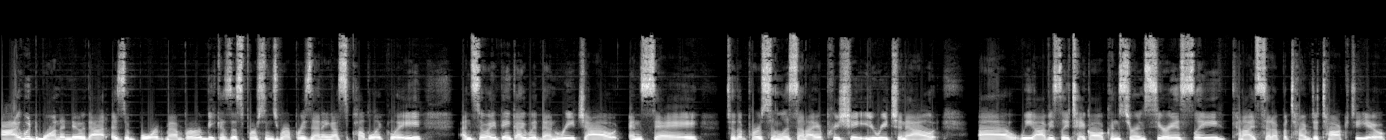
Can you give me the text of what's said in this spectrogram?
I would want to know that as a board member because this person's representing us publicly. And so I think I would then reach out and say to the person, listen, I appreciate you reaching out. Uh, we obviously take all concerns seriously. Can I set up a time to talk to you?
